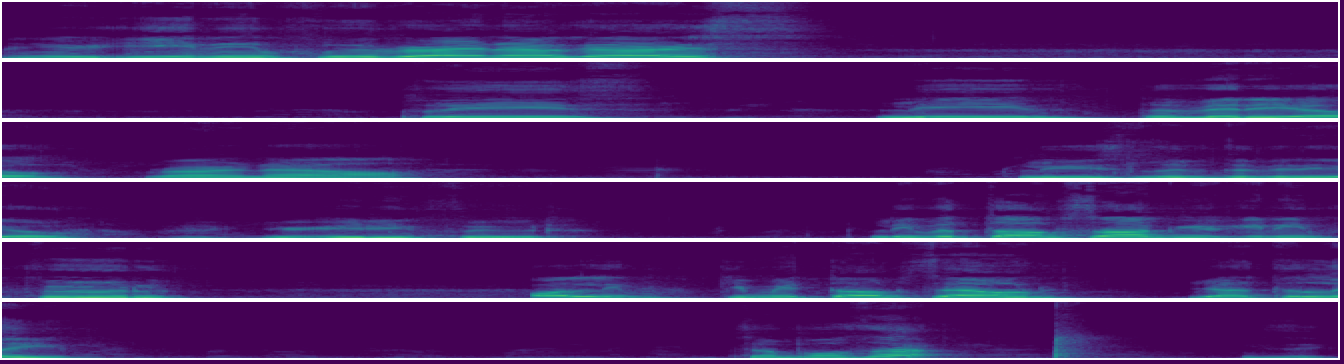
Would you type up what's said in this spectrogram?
and you're eating food right now, guys, please leave the video right now. Please leave the video. You're eating food. Leave a thumbs up. You're eating food. Or leave, give me a thumbs down. You have to leave. Simple as that. Easy.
